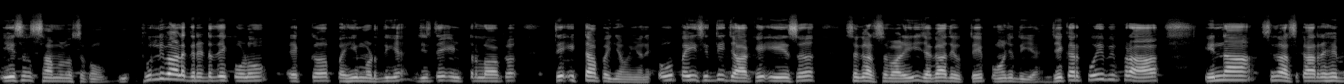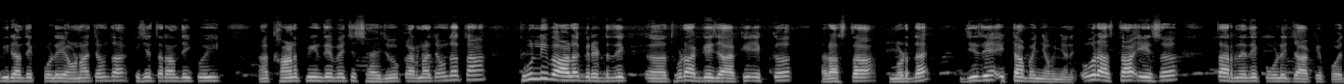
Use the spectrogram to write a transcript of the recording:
ਇਸ ਸੰਭਲ ਸਕੋ ਠੁੱਲੀਵਾਲ ਗ੍ਰਿਡ ਦੇ ਕੋਲੋਂ ਇੱਕ ਪਹੀ ਮੁੜਦੀ ਹੈ, ਜਿਸ ਤੇ ਇੰਟਰਲੌਕ ਤੇ ਇੱਟਾਂ ਪਈਆਂ ਹੋਈਆਂ ਨੇ। ਉਹ ਪਹੀ ਸਿੱਧੀ ਜਾ ਕੇ ਇਸ ਸੰਘਰਸ਼ ਵਾਲੀ ਜਗ੍ਹਾ ਦੇ ਉੱਤੇ ਪਹੁੰਚਦੀ ਹੈ। ਜੇਕਰ ਕੋਈ ਵੀ ਭਰਾ ਇਹਨਾਂ ਸੰਘਰਸ਼ ਕਰ ਰਹੇ ਵੀਰਾਂ ਦੇ ਕੋਲੇ ਆਉਣਾ ਚਾਹੁੰਦਾ, ਕਿਸੇ ਤਰ੍ਹਾਂ ਦੀ ਕੋਈ ਖਾਣ ਪੀਣ ਦੇ ਵਿੱਚ ਸਹਿਯੋਗ ਕਰਨਾ ਚਾਹੁੰਦਾ, ਤਾਂ ਠੂਲੀਵਾਲ ਗ੍ਰਿਡ ਦੇ ਥੋੜਾ ਅੱਗੇ ਜਾ ਕੇ ਇੱਕ ਰਸਤਾ ਮੁੜਦਾ ਜਿਹਦੇ ਇੱਟਾਂ ਪਈਆਂ ਹੋਈਆਂ ਨੇ। ਉਹ ਰਸਤਾ ਇਸ ਧਰਨੇ ਦੇ ਕੋਲੇ ਜਾ ਕੇ ਪਹੁੰਚਦਾ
